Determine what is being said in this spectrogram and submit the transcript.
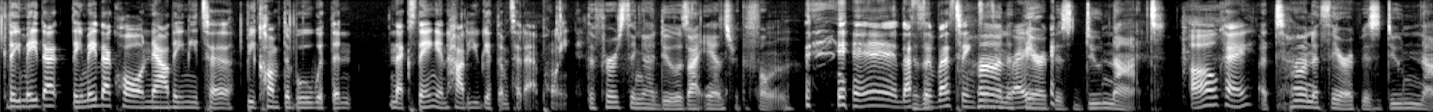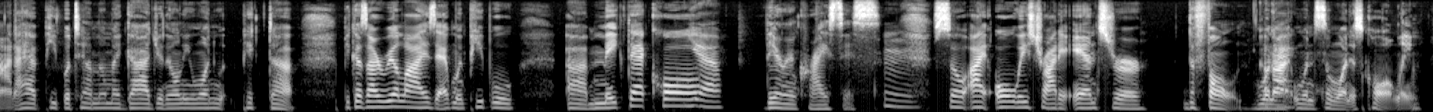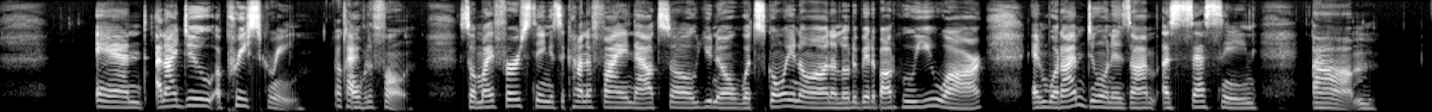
they made that they made that call, now they need to be comfortable with the next thing and how do you get them to that point? The first thing I do is I answer the phone. That's the best thing to ton do, of right? therapists do not. Oh, okay. A ton of therapists do not. I have people tell me, "Oh my God, you're the only one who picked up," because I realize that when people uh, make that call, Yeah. they're in crisis. So I always try to answer the phone when I when someone is calling, and and I do a pre-screen Okay. over the phone. So my first thing is to kind of find out so you know what's going on, a little bit about who you are, and what I'm doing is I'm assessing um,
